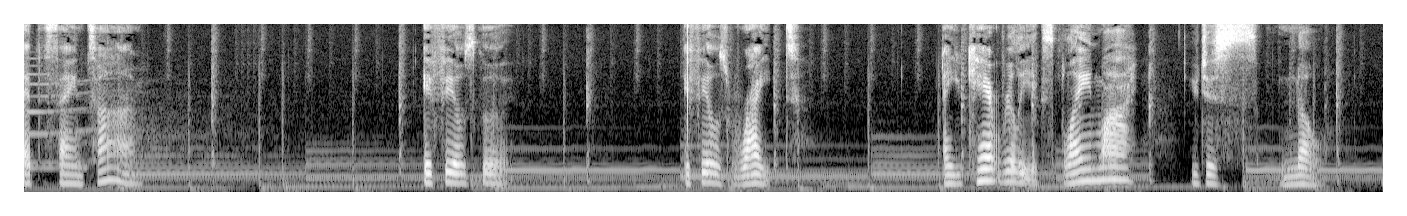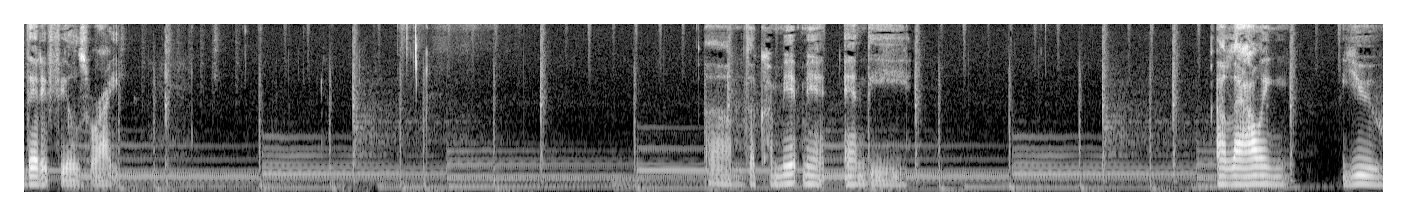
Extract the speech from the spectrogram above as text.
at the same time, it feels good. It feels right. And you can't really explain why. You just know that it feels right. The commitment and the allowing you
